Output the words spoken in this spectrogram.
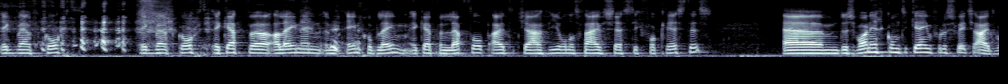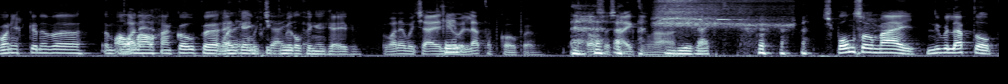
ik ben verkocht. ik ben verkocht. Ik heb eh, alleen een, een, één probleem. Ik heb een laptop uit het jaar 465 voor Christus. Ehm, dus wanneer komt die game voor de Switch uit? Wanneer kunnen we hem allemaal Wanneer- gaan kopen en Game Freak de middelvinger geven? Wanneer moet jij een Geen- nieuwe laptop kopen? Dat is dus eigenlijk de vraag. direct. Sponsor mij, nieuwe laptop.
